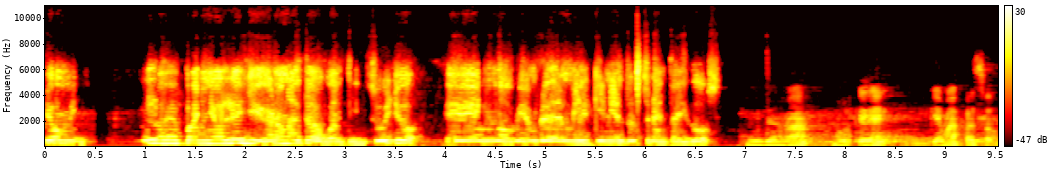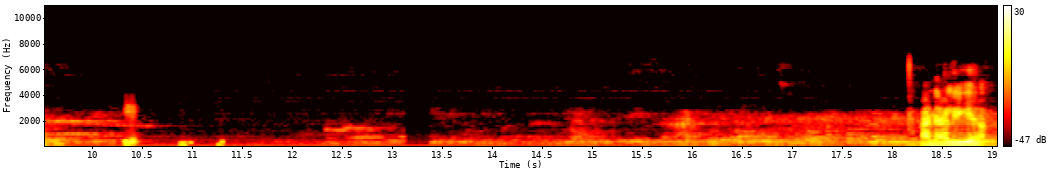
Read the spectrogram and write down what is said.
Yo, mis. Que los españoles llegaron al Tahuantinsuyo en noviembre de 1532. Ya, ok. ¿Qué más pasó? Analía.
